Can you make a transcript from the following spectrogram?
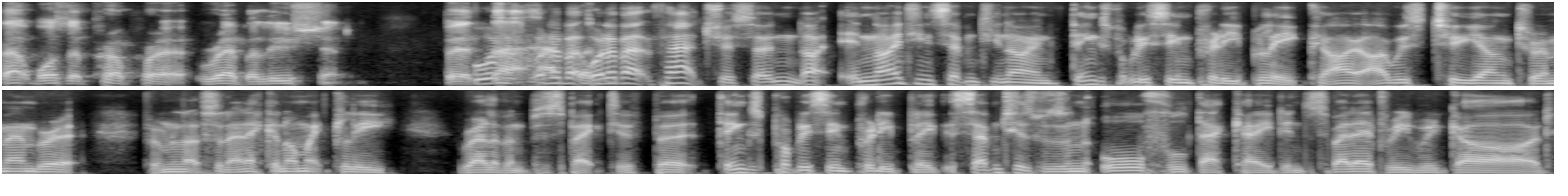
that was a proper revolution. But what, what about what about Thatcher? So in 1979, things probably seemed pretty bleak. I, I was too young to remember it from sort of an economically relevant perspective, but things probably seemed pretty bleak. The 70s was an awful decade in just about every regard.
